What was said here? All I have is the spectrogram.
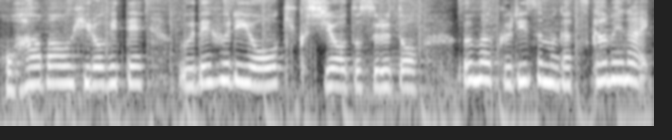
歩幅を広げて腕振りを大きくしようとするとうまくリズムがつかめない。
